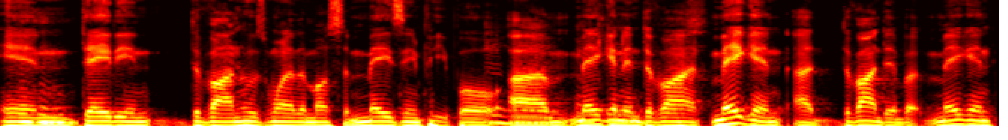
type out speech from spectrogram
in Mm-hmm. dating Devon, who's one of the most amazing people. Um, Meagan and Devon, Meagan, uh, Devon did, but Meagan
